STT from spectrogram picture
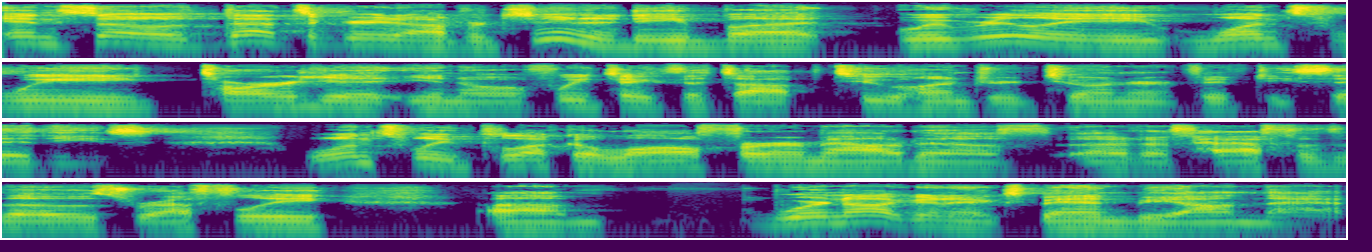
and so that's a great opportunity, but we really, once we target, you know, if we take the top 200, 250 cities, once we pluck a law firm out of, out of half of those roughly, um, we're not going to expand beyond that.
